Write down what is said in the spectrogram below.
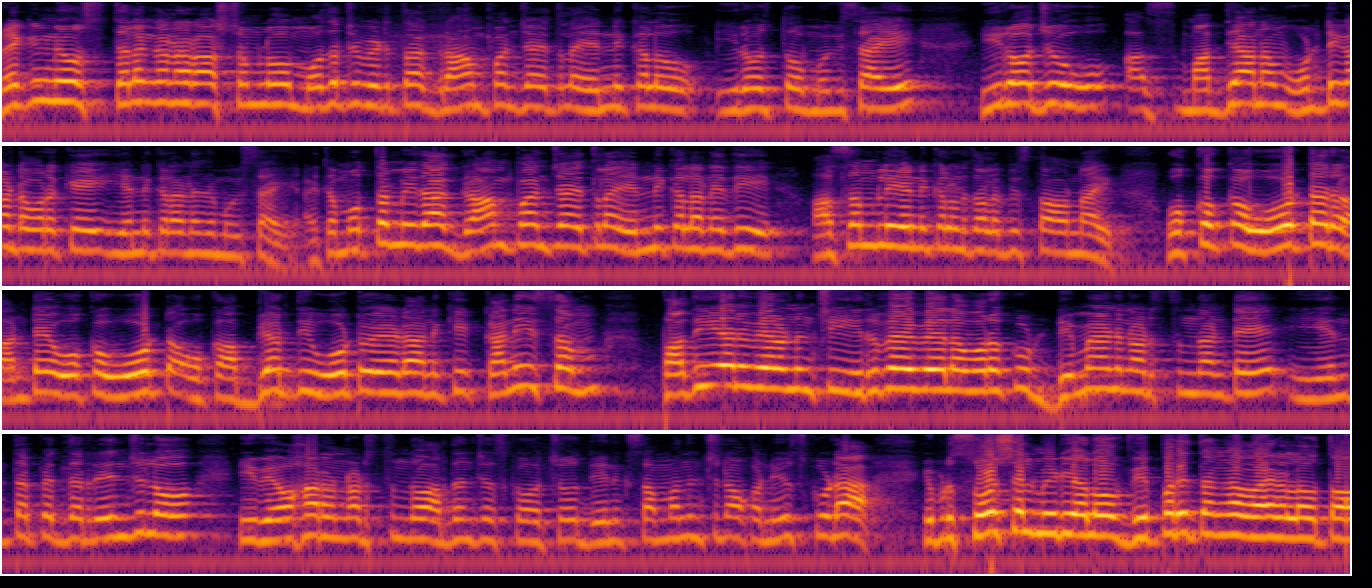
బ్రేకింగ్ న్యూస్. తెలంగాణ రాష్ట్రంలో మొదటి విడత గ్రామ పంచాయతీల ఎన్నికలు ఈ రోజుతో ముగిశాయి. ఈరోజు మధ్యాహ్నం ఒంటి గంట వరకే ఈ ఎన్నికలు అనేది ముగిశాయి. అయితే మొత్తం మీద గ్రామ పంచాయతీల ఎన్నికలు అనేది అసెంబ్లీ ఎన్నికలను తలపిస్తూ ఉన్నాయి. ఒక్కొక్క ఓటర్ అంటే ఒక ఓటు ఒక అభ్యర్థి ఓటు వేయడానికి కనీసం పదిహేను వేల నుంచి ఇరవై వేల వరకు డిమాండ్ నడుస్తుందంటే ఎంత పెద్ద రేంజ్లో ఈ వ్యవహారం నడుస్తుందో అర్థం చేసుకోవచ్చు. దీనికి సంబంధించిన ఒక న్యూస్ కూడా ఇప్పుడు సోషల్ మీడియాలో విపరీతంగా వైరల్ అవుతూ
